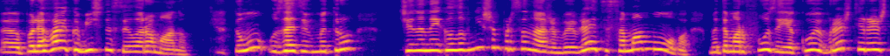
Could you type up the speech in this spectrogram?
е, полягає комічна сила роману. Тому у Зазі в метро чи не найголовнішим персонажем виявляється сама мова, метаморфози якої, врешті-решт,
